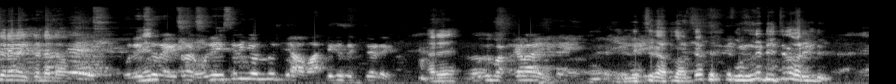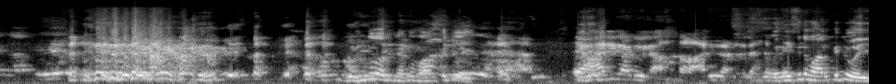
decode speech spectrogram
വരെ കഴിക്കണ്ടല്ലോ. അരെ മക്കളായി. ഫുള്ള് ടീച്ചർ പറയുന്നുണ്ട്. ഫുള്ള് പറഞ്ഞു ഞങ്ങൾ മാർക്കറ്റ് പോയി. ആരും കാണൂല ആരും കാണൂല. ഉന്നേഷിന് മാർക്കറ്റ് പോയി.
